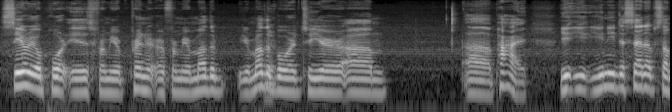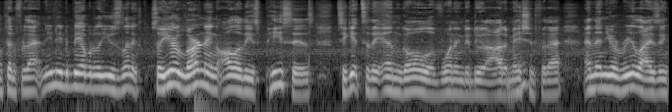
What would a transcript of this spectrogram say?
serial port is from your printer or from your mother your motherboard to your um, uh, Pi. You, you, you need to set up something for that and you need to be able to use Linux. So you're learning all of these pieces to get to the end goal of wanting to do the automation mm-hmm. for that. And then you're realizing,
